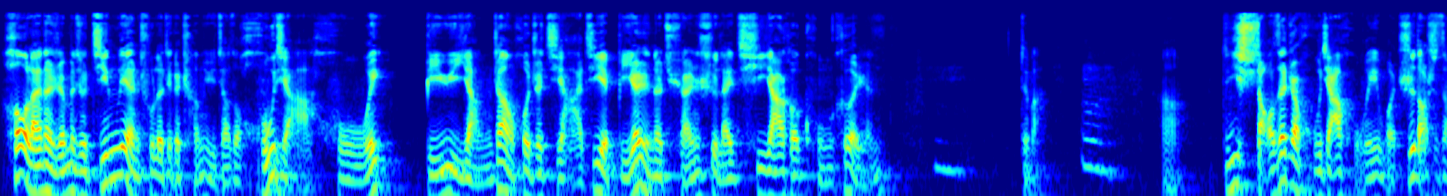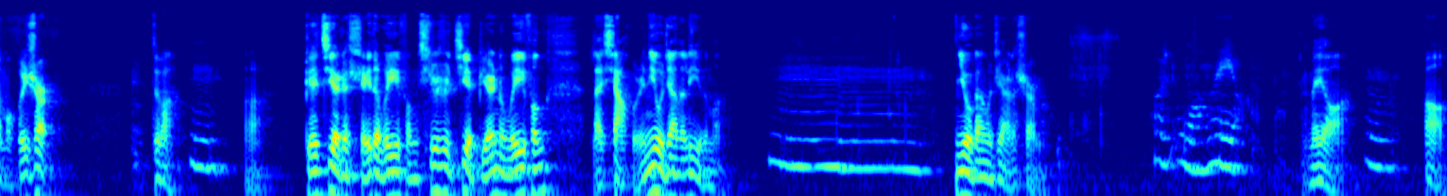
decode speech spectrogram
后来呢，人们就精炼出了这个成语，叫做“狐假虎威”，比喻仰仗或者假借别人的权势来欺压和恐吓人。嗯。对吧？嗯。啊。你少在这狐假虎威，我知道是怎么回事儿，对吧？嗯。啊，别借着谁的威风，其实是借别人的威风来吓唬人。你有这样的例子吗？嗯。你有干过这样的事儿吗？我我没有。没有啊。嗯。啊。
